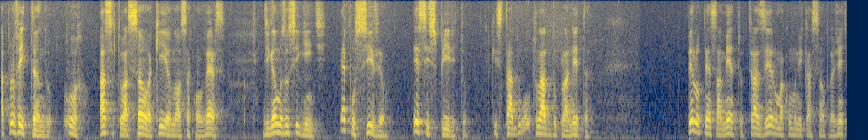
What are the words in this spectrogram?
aproveitando oh, a situação aqui, a nossa conversa, digamos o seguinte: é possível esse espírito que está do outro lado do planeta, pelo pensamento, trazer uma comunicação para a gente?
